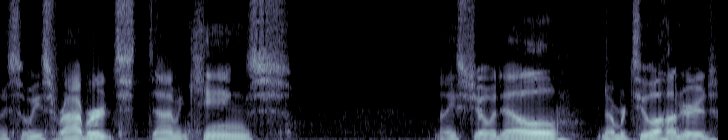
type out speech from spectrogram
Nice Luis Roberts, Diamond Kings. Nice Jo Adell, number 200.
